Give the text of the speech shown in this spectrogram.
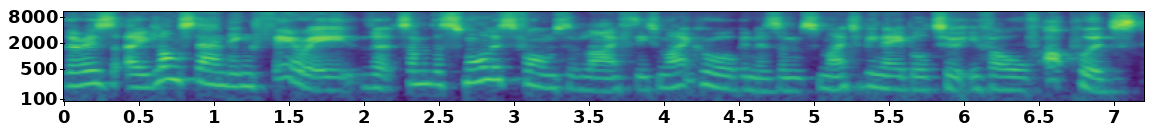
there is a long-standing theory that some of the smallest forms of life, these microorganisms, might have been able to evolve upwards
